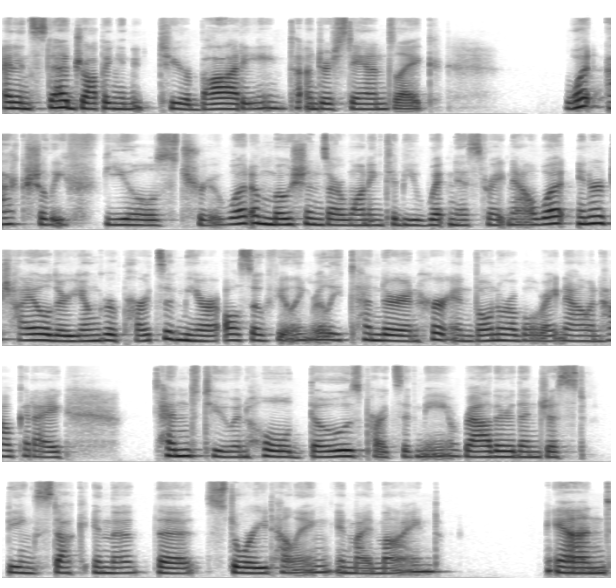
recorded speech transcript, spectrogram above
And instead dropping into your body to understand like, what actually feels true? What emotions are wanting to be witnessed right now? What inner child or younger parts of me are also feeling really tender and hurt and vulnerable right now? And how could I tend to and hold those parts of me rather than just being stuck in the the storytelling in my mind? And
